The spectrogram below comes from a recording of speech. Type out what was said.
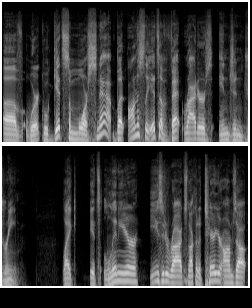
of work, we'll get some more snap, but honestly, it's a vet rider's engine dream. Like it's linear, easy to ride. It's not going to tear your arms out.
